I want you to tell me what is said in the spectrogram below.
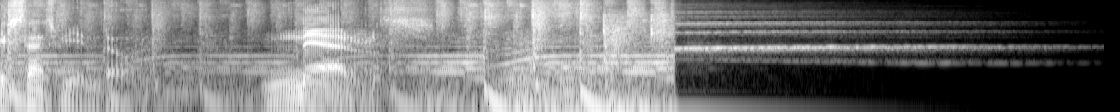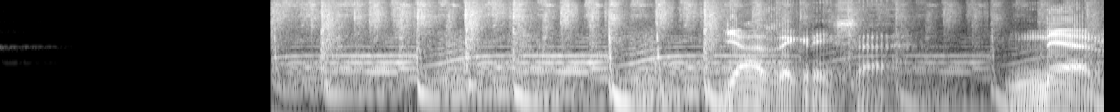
Estás viendo NERS. Ya regresa. Nerds.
